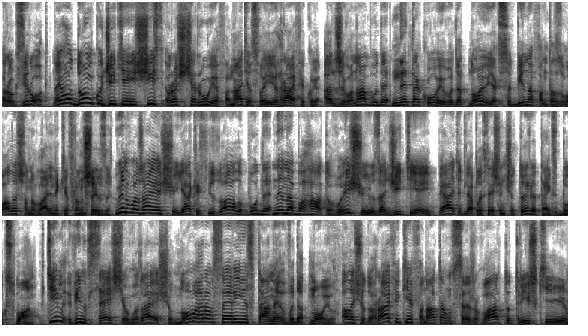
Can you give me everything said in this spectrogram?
Rock На його думку, GTA 6 розчарує фанатів своєю графікою, адже вона буде не такою видатною, як собі нафантазували шанувальники франшизи. Він вважає, що якість візуалу буде не набагато вищою за GTA 5 для PlayStation 4 та Xbox One. Втім, він все ще вважає, що нова гра в серії стане видатною. Але щодо графіки, фанатам все ж варто трішки.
